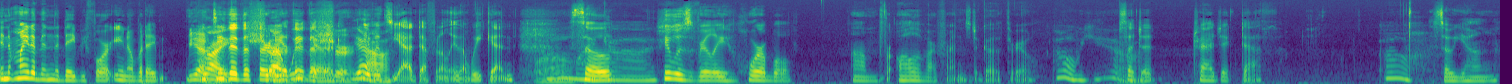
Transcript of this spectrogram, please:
And it might have been the day before, you know, but I Yeah. Right. either the sure. 30th or the Weekend. Sure. It Yeah. was, yeah, definitely the weekend. Oh Wow. my So, gosh. It was really horrible um, for all of our friends to go through. Oh yeah. Such a tragic death. Oh. So young.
